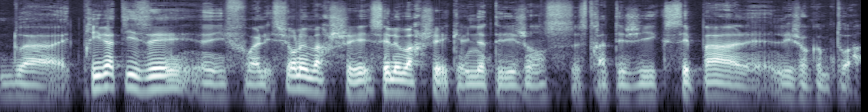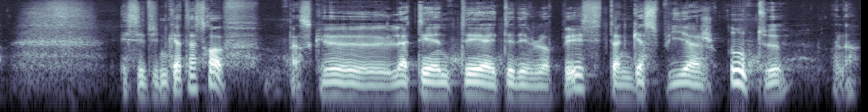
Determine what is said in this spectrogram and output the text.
doit être privatisé. Il faut aller sur le marché. C'est le marché qui a une intelligence stratégique. C'est pas les gens comme toi. Et c'est une catastrophe parce que la TNT a été développée. C'est un gaspillage honteux. Voilà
